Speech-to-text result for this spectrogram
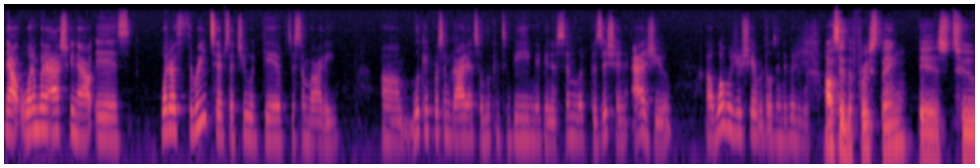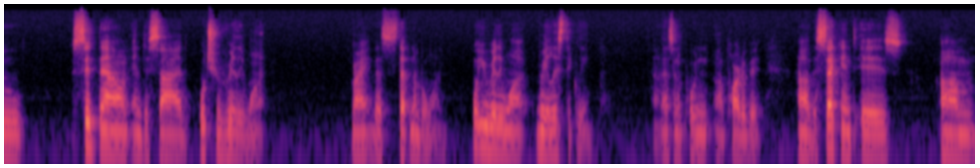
Now, what I'm going to ask you now is what are three tips that you would give to somebody um, looking for some guidance or looking to be maybe in a similar position as you? Uh, what would you share with those individuals? I'll say the first thing is to sit down and decide what you really want. Right? That's step number one. What you really want realistically. Uh, that's an important uh, part of it. Uh, the second is um,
